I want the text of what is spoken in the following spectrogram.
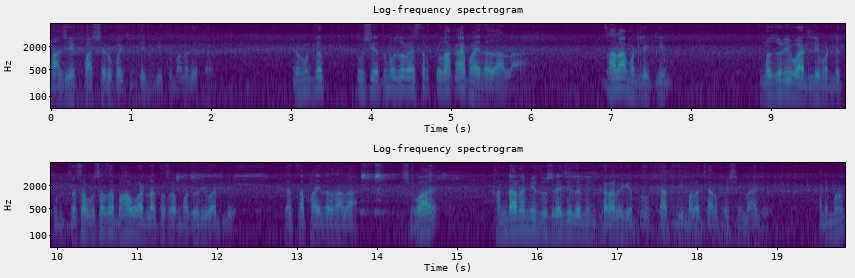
माझी एक पाचशे रुपयाची देणगी तुम्हाला देतात मी म्हटलं तू शेतमजूर आहेस तर तुला काय फायदा झाला? झाला म्हटले की मजुरी वाढली म्हटली तुम जसा उसाचा भाव वाढला तसा मजुरी वाढली. त्याचा फायदा झाला. शिवाय खंडानं मी दुसऱ्याची जमीन करायला घेतो. त्यातली मला चार पैसे मिळाले. आणि म्हणून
